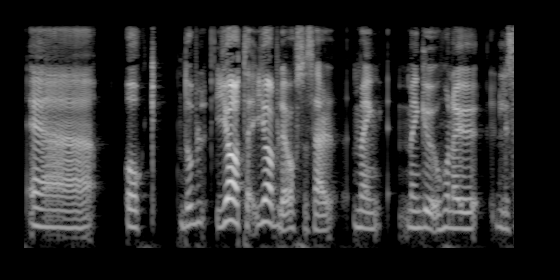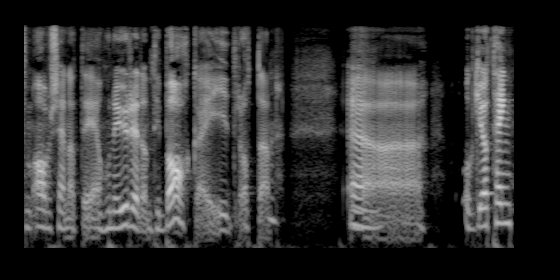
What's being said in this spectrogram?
Eh, och då, jag, jag blev också så här, men, men gud, hon har ju liksom avtjänat det, hon är ju redan tillbaka i idrotten. Mm. Uh, och jag, tänk,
